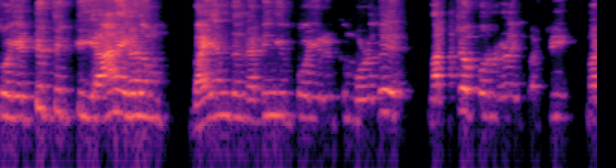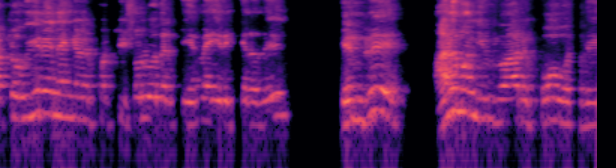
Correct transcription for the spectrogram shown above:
சோ எட்டுத்துக்கு யானைகளும் பயந்து நடுங்கி போயிருக்கும் பொழுது மற்ற பொருள்களை பற்றி மற்ற உயிரினங்களை பற்றி சொல்வதற்கு என்ன இருக்கிறது என்று அனுமன் இவ்வாறு போவது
